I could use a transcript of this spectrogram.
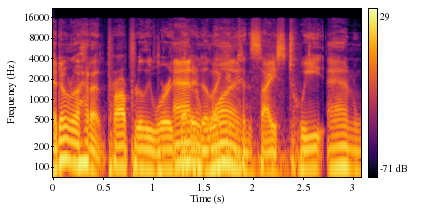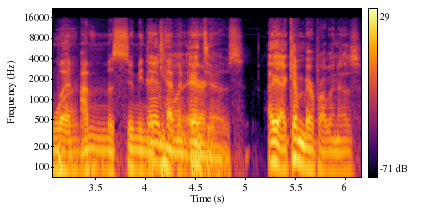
I don't know how to properly word that And into like a concise tweet, And but one. I'm assuming that And Kevin one, Bear knows. Oh yeah, Kevin Bear probably knows.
